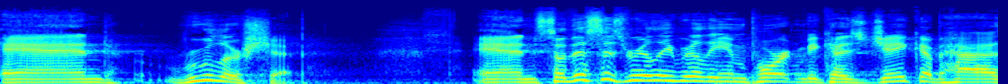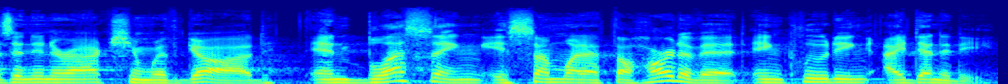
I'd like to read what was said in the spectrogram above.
and rulership. And so this is really, really important because Jacob has an interaction with God, and blessing is somewhat at the heart of it, including identity.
